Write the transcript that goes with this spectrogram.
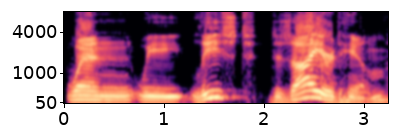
when we least desired him,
